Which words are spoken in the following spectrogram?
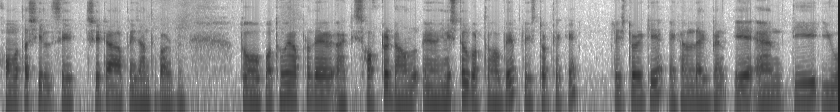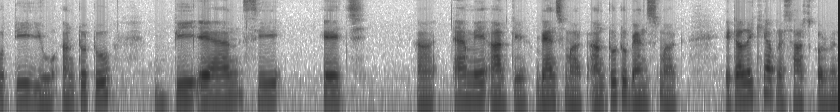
ক্ষমতাশীল সেট সেটা আপনি জানতে পারবেন। তো প্রথমে আপনাদের একটি সফটওয়্যার ডাউন ইনস্টল করতে হবে প্লে স্টোর থেকে। প্লে স্টোরে গিয়ে এখানে লিখবেন A N T U T U AnTuTu B A N C H M A R K benchmark AnTuTu benchmark এটা লিখে আপনি সার্চ করবেন।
